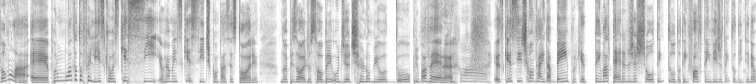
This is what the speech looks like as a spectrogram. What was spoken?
Vamos lá. É, por um lado, eu tô feliz que eu esqueci, eu realmente esqueci de contar essa história no episódio sobre o dia de Chernobyl do Primavera. Eu esqueci de contar, ainda bem, porque tem matéria no G-Show, tem tudo, tem foto, tem vídeo, tem tudo, entendeu?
